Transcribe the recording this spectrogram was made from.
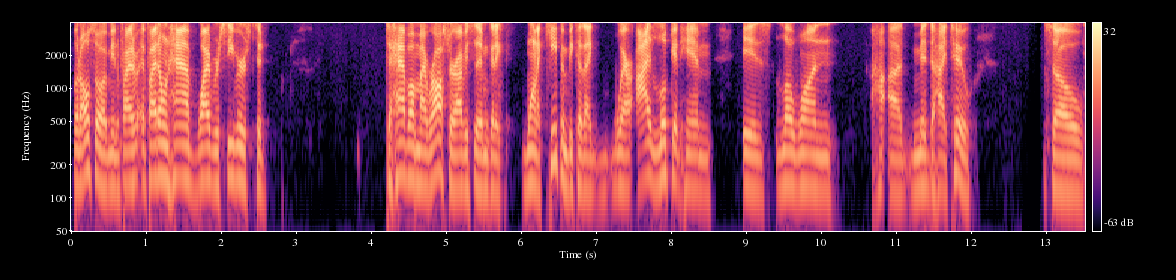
But also, I mean, if I if I don't have wide receivers to to have on my roster, obviously I'm going to want to keep him because I where I look at him is low one, uh, mid to high two. So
